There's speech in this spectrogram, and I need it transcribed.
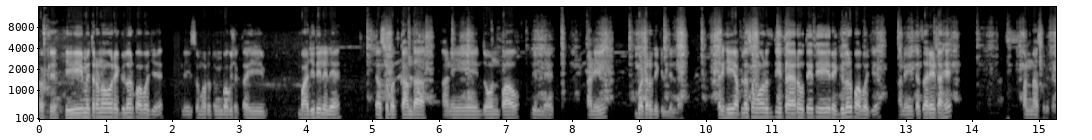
ओके ही मित्रांनो रेग्युलर पावभाजी आहे आणि समोर तुम्ही बघू शकता ही भाजी दिलेली आहे. त्यासोबत कांदा आणि दोन पाव दिलेले आहेत आणि बटर देखील दिलेलं आहे. तर ही आपल्यासमोर ती तयार होते ती रेग्युलर पावभाजी आहे आणि त्याचा रेट आहे पन्नास रुपये.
